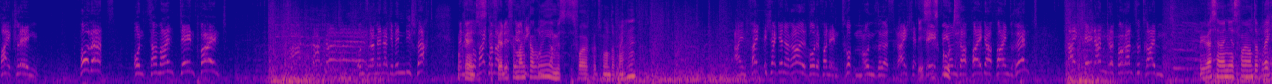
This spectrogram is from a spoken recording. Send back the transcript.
Feigling! Vorwärts! Und zermalmt den Feind! Attacke! Unsere Männer gewinnen die Schlacht! Wenn Okay, so das ist gefährlich für meine Kavallerie. Ihr müsst das Feuer kurz mal unterbrechen. Ein feindlicher General wurde von den Truppen unseres Reiches. Seht, ist wie gut. unser feiger Feind rennt! Zeigt den Angriff voranzutreiben! Wie wär's denn, wenn ihr das Feuer unterbrecht?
